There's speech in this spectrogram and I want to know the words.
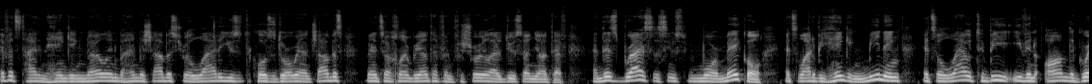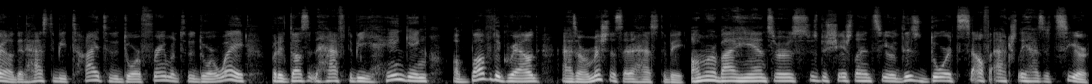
If it's tied and hanging, Noilin behind Shabbos, you're allowed to use it to close the doorway on Shabbos, Ben Sarchlan and for sure you're allowed to do so on Yantef. And this brisa seems to be more makel. It's allowed to be hanging, meaning it's allowed to be even on the ground. It has to be tied to the door frame or to the doorway, but it doesn't have to be hanging above the ground as our Mishnah said it has to be. Amar Abai, he answers, this door itself actually has a tzir,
